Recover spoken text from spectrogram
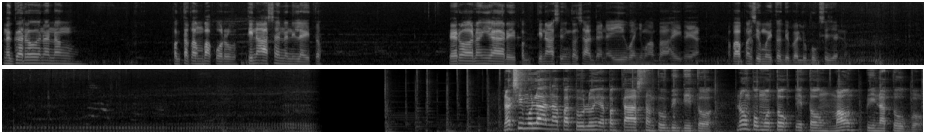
nagkaroon na ng pagtatambak or tinaasan na nila ito. Pero ang nangyari, pag tinaasan yung kalsada, naiiwan yung mga bahay. Kaya mapapansin mo ito, di ba, lubog sa dyan. No? Nagsimula na patuloy ang pagtaas ng tubig dito noong pumutok itong Mount Pinatubo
